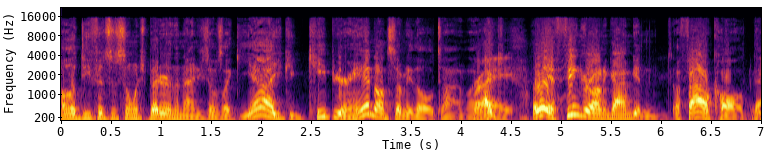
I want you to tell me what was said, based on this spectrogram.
Oh, defense was so much better in the '90s. I was like, "Yeah, you could keep your hand on somebody the whole time. Like, Right. I, I lay a finger on a guy, I'm getting a foul called Yeah.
